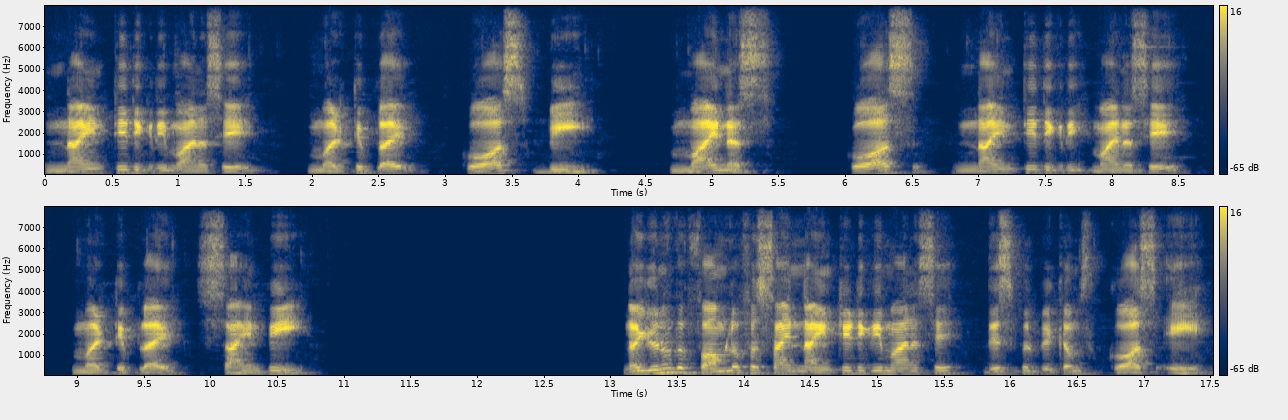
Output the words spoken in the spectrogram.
90 degree minus A multiply cos B minus cos 90 degree minus A multiply sine B. Now you know the formula for sine 90 degree minus A. This will become cos A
